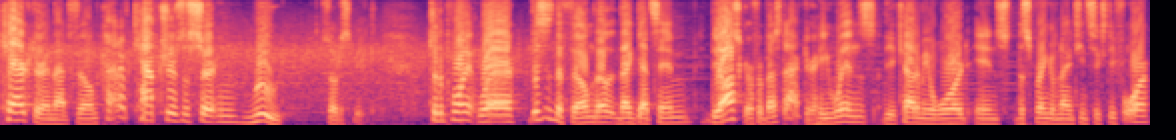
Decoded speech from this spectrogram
character in that film kind of captures a certain mood, so to speak. to the point where this is the film that, gets him the Oscar for Best Actor. He wins the Academy Award in the spring of 1964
